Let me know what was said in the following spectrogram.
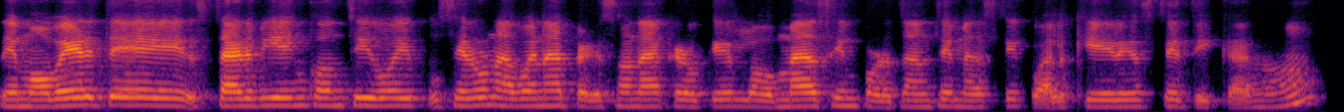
de moverte, estar bien contigo y pues, ser una buena persona, creo que es lo más importante más que cualquier estética, ¿no?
